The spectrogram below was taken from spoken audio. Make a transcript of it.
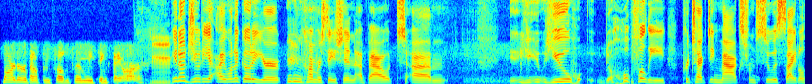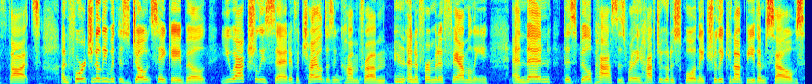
smarter about themselves than we think they are. You know, Judy, I want to go to your conversation about um, you, you hopefully protecting Max from suicidal thoughts. Unfortunately, with this Don't Say Gay bill, you actually said if a child doesn't come from an affirmative family and then this bill passes where they have to go to school and they truly cannot be themselves,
